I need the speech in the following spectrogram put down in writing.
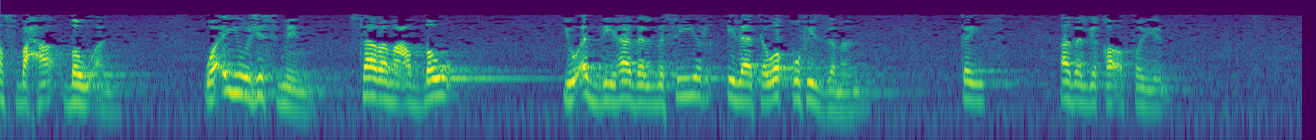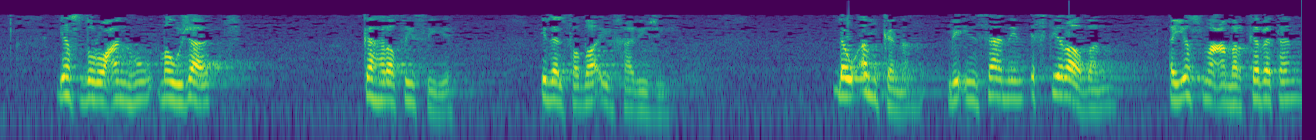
أصبح ضوءا. وأي جسم سار مع الضوء يؤدي هذا المسير إلى توقف الزمن. كيف؟ هذا اللقاء الطيب. يصدر عنه موجات كهرطيسية إلى الفضاء الخارجي. لو أمكن لإنسان افتراضا أن يصنع مركبة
